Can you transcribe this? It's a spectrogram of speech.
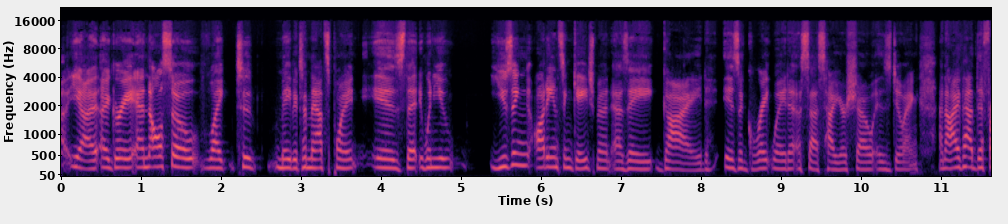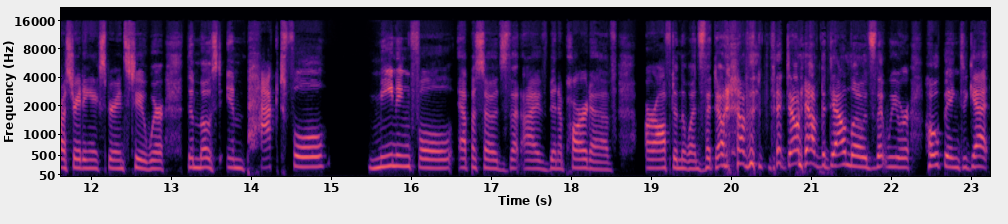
Uh, yeah I, I agree. And also like to maybe to matt's point is that when you using audience engagement as a guide is a great way to assess how your show is doing. And i've had the frustrating experience too where the most impactful meaningful episodes that I've been a part of are often the ones that don't have the, that don't have the downloads that we were hoping to get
